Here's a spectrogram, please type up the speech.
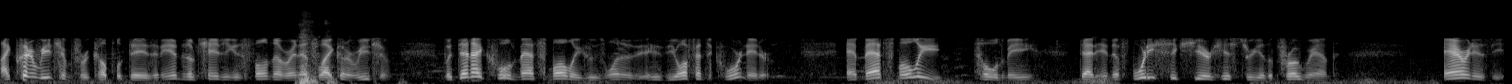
I couldn't reach him for a couple of days, and he ended up changing his phone number, and that's why I couldn't reach him. But then I called Matt Smalley, who's one of the, he's the offensive coordinator, and Matt Smalley told me that in the 46-year history of the program, Aaron is the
